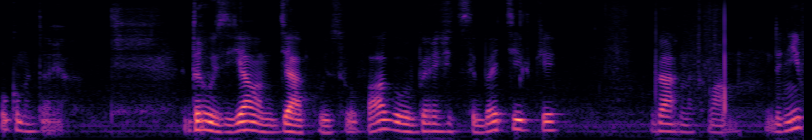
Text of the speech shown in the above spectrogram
у коментарях. Друзі, я вам дякую за увагу. Бережіть себе тільки. Гарних вам днів.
